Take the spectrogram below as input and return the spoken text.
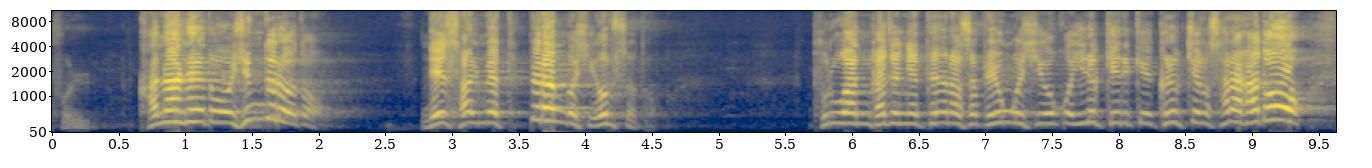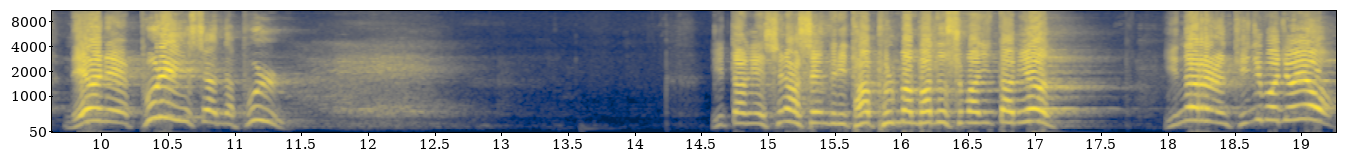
불. 가난해도 힘들어도 내 삶에 특별한 것이 없어도 불우한 가정에 태어나서 배운 것이 없고 이렇게 이렇게 그럭저럭 살아가도 내 안에 불이 있어야 한다. 불. 이 땅에 신학생들이 다 불만 받을 수만 있다면 이 나라는 뒤집어져요.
